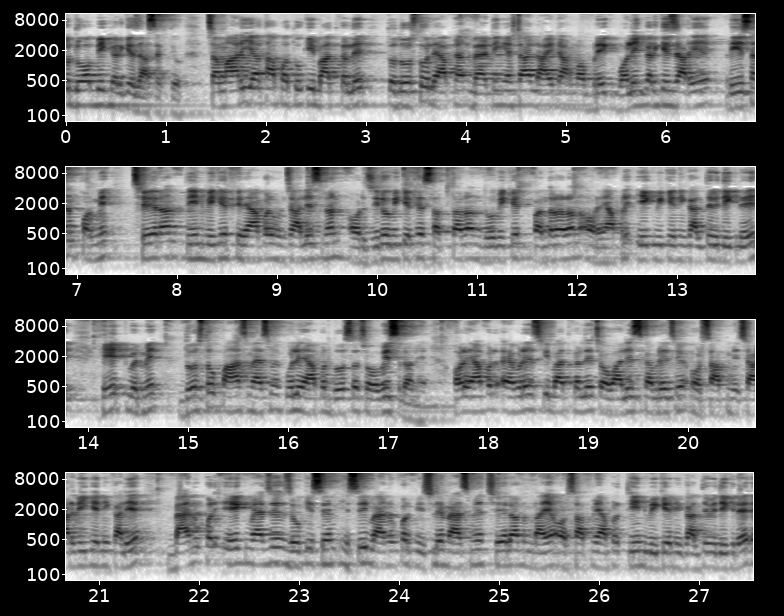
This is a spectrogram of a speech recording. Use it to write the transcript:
तो ड्रॉप भी करके जा सकते हो. चमारी या पतु की बात कर ले तो दोस्तों left hand batting style right arm break bowling करके जा रही है. रिसेंट फॉर्म में छह रन तीन विकेट फिर यहाँ पर उनचालीस रन और ज़ीरो विकेट है, सत्तर रन, दो विकेट पंद्रह रन और यहाँ पर एक विकेट निकालते हुए दिख रहे हेड ट्वेल्व में दोस्तों पाँच मैच में कुल यहाँ पर दो सौ चौबीस रन है। और यहाँ पर एवरेज की बात कर ले, चौवालीस का एवरेज है और साथ में चार विकेट निकालिए। बैनू पर एक मैच है जो कि सेम इसी बैनू पर पिछले मैच में छह रन बनाए और साथ में यहाँ पर तीन विकेट निकालते हुए दिख रहे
